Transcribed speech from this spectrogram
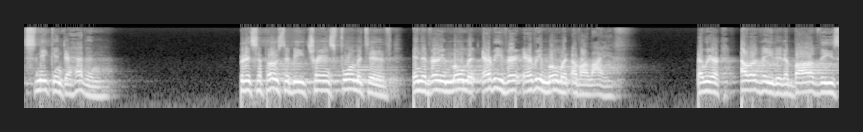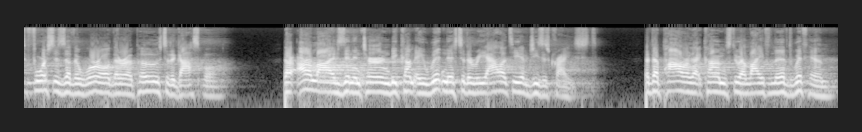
sneak into heaven. But it's supposed to be transformative in the very moment, every, very, every moment of our life. That we are elevated above these forces of the world that are opposed to the gospel. That our lives then in turn become a witness to the reality of Jesus Christ. That the power that comes through a life lived with Him,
